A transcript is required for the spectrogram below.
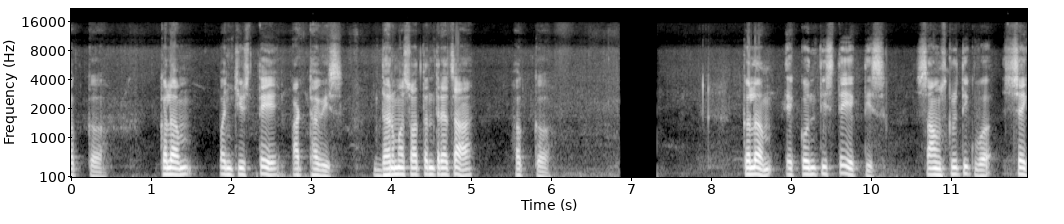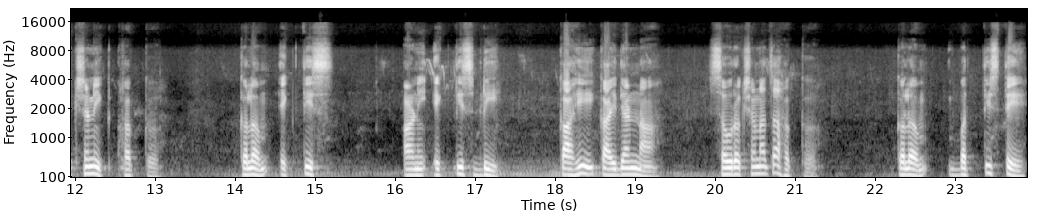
हक्क. कलम पंचवीस ते अठ्ठावीस धर्मस्वातंत्र्याचा हक्क. कलम एकोणतीस ते एकतीस सांस्कृतिक व शैक्षणिक हक्क. कलम एकतीस आणि एकतीस डी काही कायद्यांना संरक्षणाचा हक्क. कलम बत्तीस ते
